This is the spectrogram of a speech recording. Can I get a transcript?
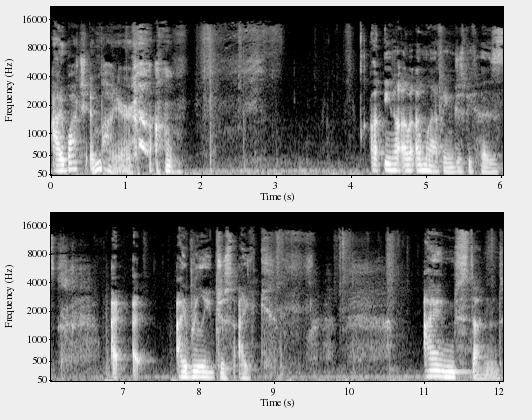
I watch Empire. uh, you know, I'm, I'm laughing just because I, I I really just I I'm stunned.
